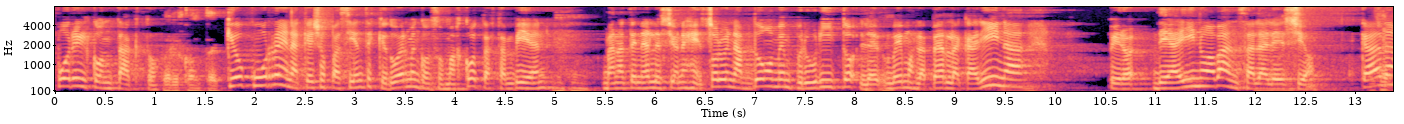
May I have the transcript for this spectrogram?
por el contacto. Por el contacto. ¿Qué ocurre en aquellos pacientes que duermen con sus mascotas también? Van a tener lesiones solo en abdomen, prurito, vemos la perla carina, pero de ahí no avanza la lesión. Cada...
